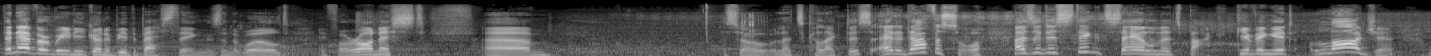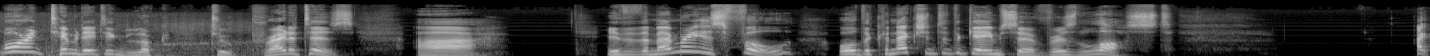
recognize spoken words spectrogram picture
They're never really going to be the best things in the world, if we're honest. Um, so let's collect this. Edidaphosaur has a distinct sail on its back, giving it larger, more intimidating look to predators. Ah. Either the memory is full, or the connection to the game server is lost. I...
